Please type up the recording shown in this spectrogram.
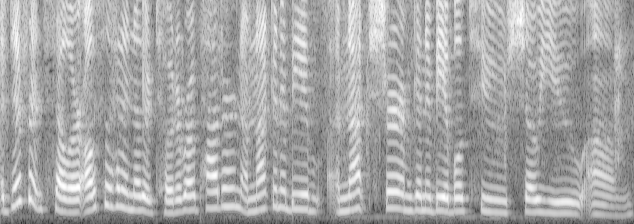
a different seller also had another Totoro pattern. I'm not going to be, able, I'm not sure I'm going to be able to show you um,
